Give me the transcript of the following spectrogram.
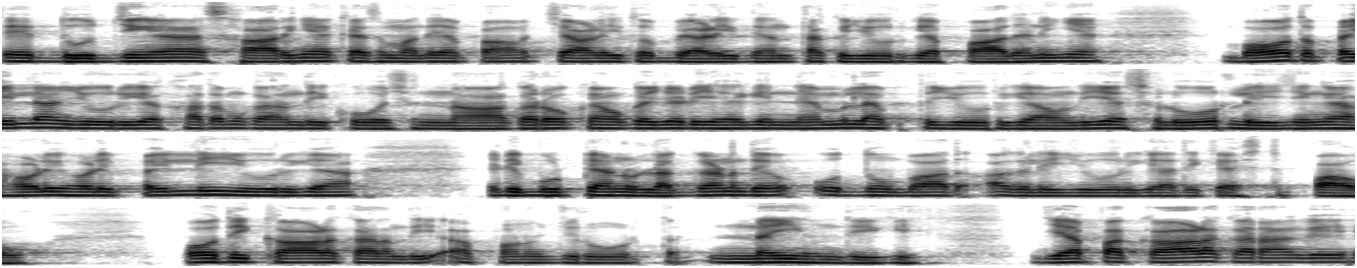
ਤੇ ਦੂਜੀਆਂ ਸਾਰੀਆਂ ਕਿਸਮਾਂ ਦੇ ਆਪਾਂ 40 ਤੋਂ 42 ਦਿਨ ਤੱਕ ਯੂਰੀਆ ਪਾ ਦੇਣੀ ਹੈ ਬਹੁਤ ਪਹਿਲਾਂ ਯੂਰੀਆ ਖਤਮ ਕਰਨ ਦੀ ਕੋਸ਼ਿਸ਼ ਨਾ ਕਰੋ, ਕਿਉਂਕਿ ਜਿਹੜੀ ਹੈਗੀ ਨਿਮਲਿਪਤ ਯੂਰੀਆ ਆਉਂਦੀ ਹੈ, ਸਲੋਰ ਲੀਜਿੰਗ ਹੈ ਹੌਲੀ ਹੌਲੀ ਪਹਿਲੀ ਯੂਰੀਆ ਜਿਹੜੀ ਬੂਟਿਆਂ ਨੂੰ ਲੱਗਣ ਦਿਓ, ਉਦੋਂ ਬਾਅਦ ਅਗਲੀ ਯੂਰੀਆ ਦੀ ਕਿਸ਼ਤ ਪਾਓ। ਪੌਦੀ ਕਾਲ ਕਰਨ ਦੀ ਆਪਾਂ ਨੂੰ ਜ਼ਰੂਰਤ ਨਹੀਂ ਹੁੰਦੀਗੀ। ਜੇ ਆਪਾਂ ਕਾਲ ਕਰਾਂਗੇ,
